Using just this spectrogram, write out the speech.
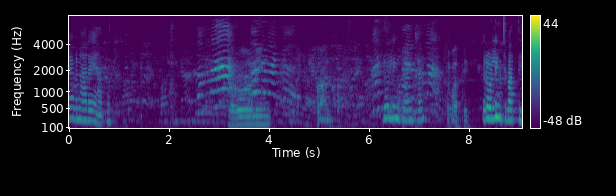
क्या बना रहे हैं आप? Rolling paratha. Rolling paratha. Chapati. Rolling chapati.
